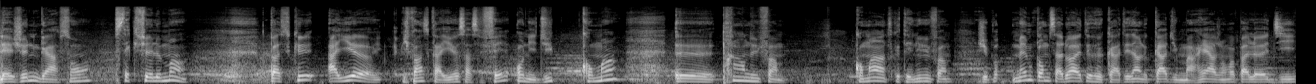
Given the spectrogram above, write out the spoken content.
les jeunes garçons sexuellement. Parce que ailleurs, je pense qu'ailleurs ça se fait, on éduque comment euh, prendre une femme comment entretenir une femme. même comme ça doit être recadré dans le cadre du mariage, on ne va pas leur dire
